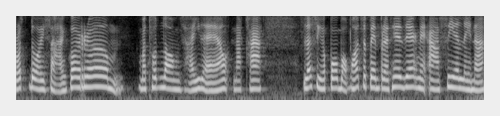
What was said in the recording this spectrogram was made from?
รถโดยสารก็เริ่มมาทดลองใช้แล้วนะคะ และสิงคโปร์บอกว่าจะเป็นประเทศแรกในอาเซียนเลยนะ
